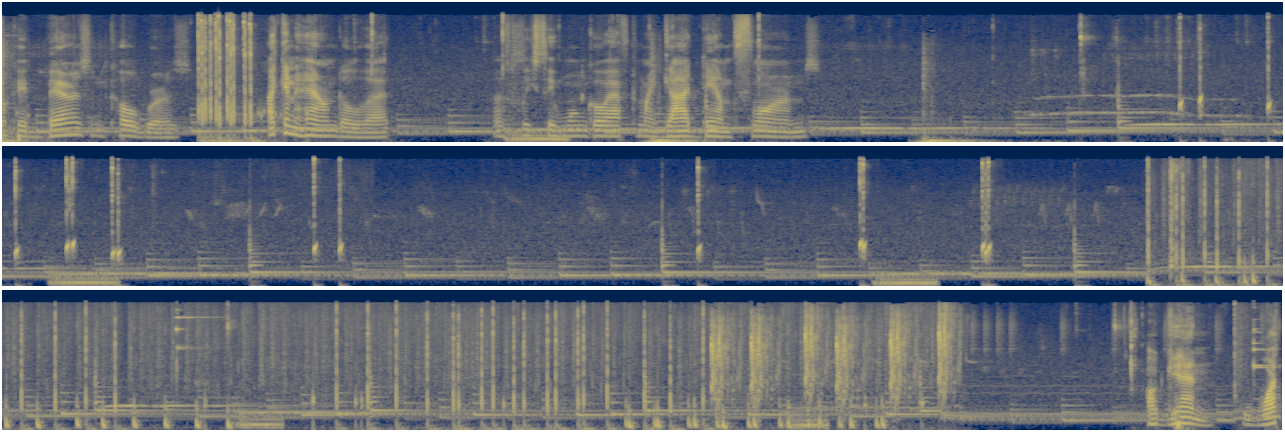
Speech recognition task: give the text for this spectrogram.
Okay, bears and cobras. I can handle that. At least they won't go after my goddamn farms. Again, what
